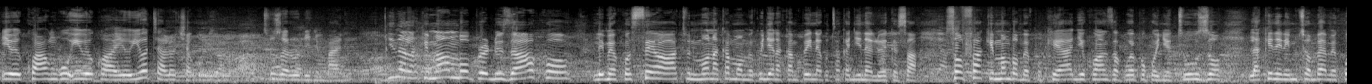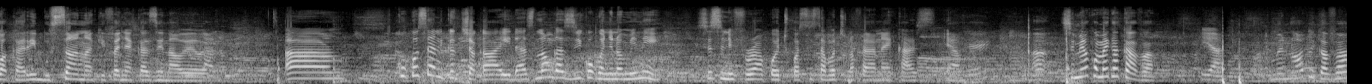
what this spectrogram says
iwe kwangu, iwe kwa yoyote aliochaguliwa, tuzo rudi nyumbani. Jina la Kimambo producer wako limekosewa, watu nimeona kama wamekuja na kampeni ya kutaka jina liweke sawa. So far Kimambo amepokeaje kwanza kuwepo kwenye tuzo, lakini ni mtu ambaye amekuwa karibu sana akifanya kazi na wewe. Um, kukosea ni kitu cha kawaida, as long as yuko kwenye nomini, sisi ni furaha kwetu kwa sisi ambao tunafanya naye kazi. Yeah. Uh, simu yako umeweka cover? Yeah. Umenunua wapi cover?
